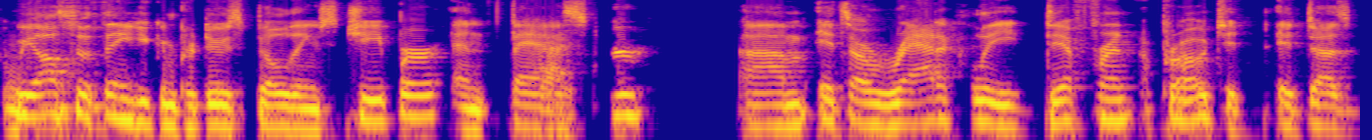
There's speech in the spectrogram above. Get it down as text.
hmm We also think you can produce buildings cheaper and faster. Right. Um, it's a radically different approach. It, it does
